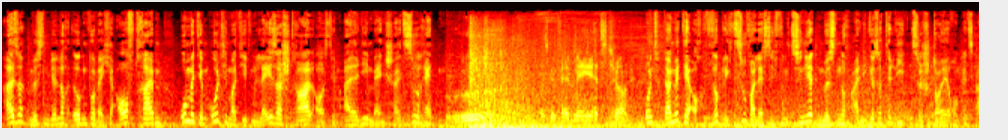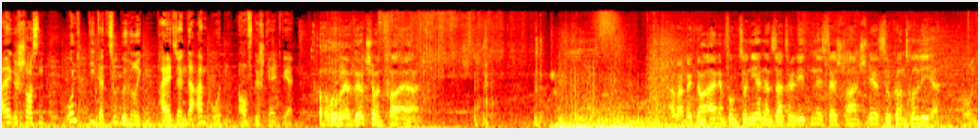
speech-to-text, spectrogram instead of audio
also müssen wir noch irgendwo welche auftreiben, um mit dem ultimativen Laserstrahl aus dem All die Menschheit zu retten. Das gefällt mir jetzt schon. Und damit der auch wirklich zuverlässig funktioniert, müssen noch einige Satelliten zur Steuerung ins All geschossen und die dazugehörigen Peilsender am Boden aufgestellt werden. Oh, er wird schon feuern. Aber mit nur einem funktionierenden Satelliten ist der Strahl schwer zu kontrollieren. Und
